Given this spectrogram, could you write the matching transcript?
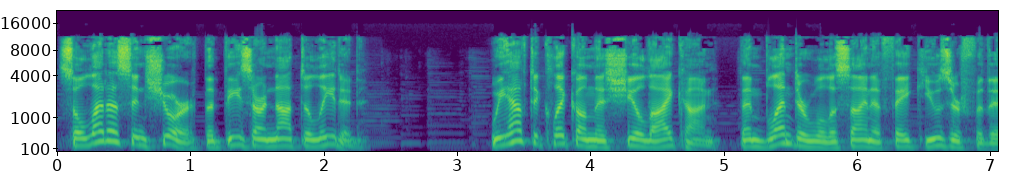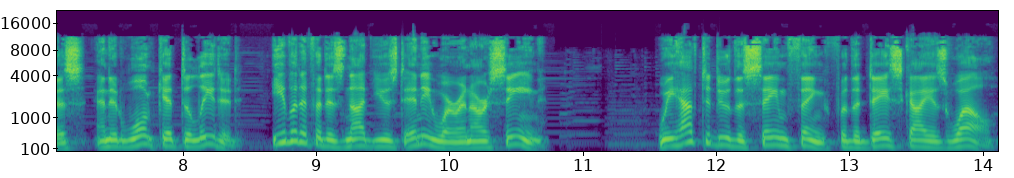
So let us ensure that these are not deleted. We have to click on this shield icon, then Blender will assign a fake user for this and it won't get deleted, even if it is not used anywhere in our scene. We have to do the same thing for the day sky as well.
